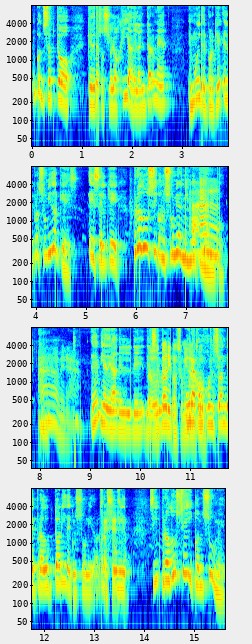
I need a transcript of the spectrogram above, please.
Un concepto que de la sociología de la Internet es muy interesante porque el prosumidor ¿qué es? Es el que produce y consume al mismo Ah. tiempo. Ah, mira. ¿Eh? Viene de, la- del- de- de Productor y consumidor Una conjunción de productor y de consumidor. Sí, sí, prosumidor. ¿sí? Produce y consume.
